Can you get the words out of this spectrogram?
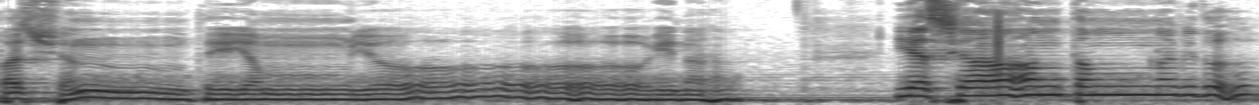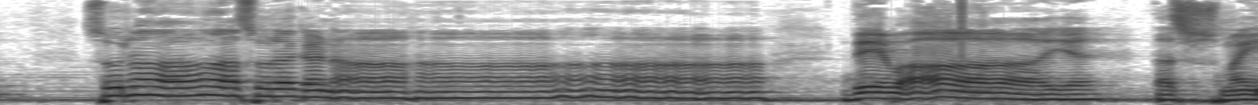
పశ్యంతి యోగిన యశాంతం న విదు సురాసురగణ దేవాయ తస్మై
